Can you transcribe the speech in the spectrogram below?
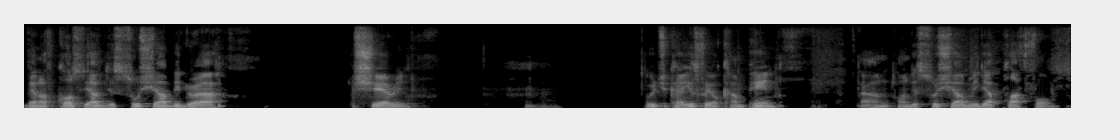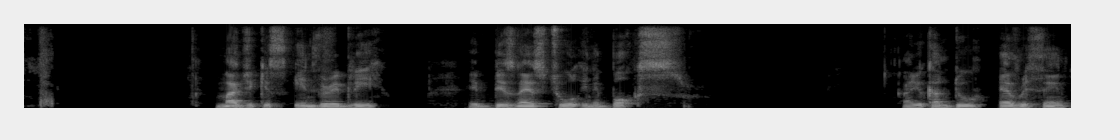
Then, of course, you have the social media sharing, which you can use for your campaign and on the social media platforms. Magic is invariably a business tool in a box and you can do everything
